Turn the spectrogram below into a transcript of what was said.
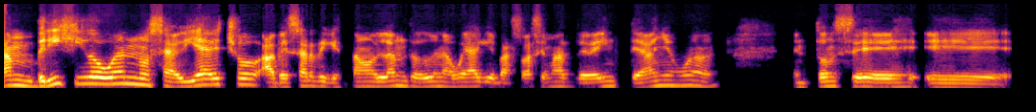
tan brígido, weón, no se había hecho, a pesar de que estamos hablando de una weá que pasó hace más de 20 años, weón. Entonces, eh,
